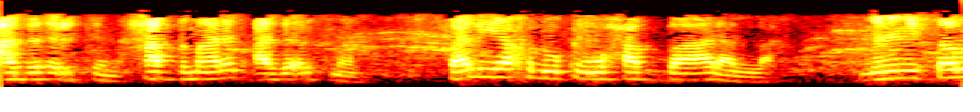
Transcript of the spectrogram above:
አዝዕርትን ሐብ ማለት አዝዕርት ማለት ፈልየኽሉቁ ሐባ አላላ ምንን ይሰሩ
